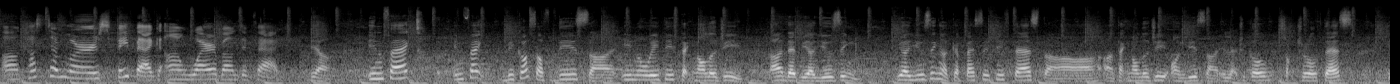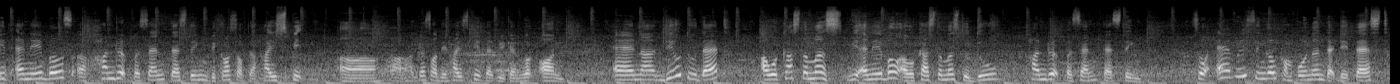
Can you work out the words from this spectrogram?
uh, customer's feedback on wire bond defect? Yeah. In fact, in fact, because of this uh, innovative technology uh, that we are using, we are using a capacitive test uh, technology on this electrical structural test it enables a 100% testing because of the high speed, uh, uh, because of the high speed that we can work on. And uh, due to that, our customers, we enable our customers to do 100% testing. So every single component that they test,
